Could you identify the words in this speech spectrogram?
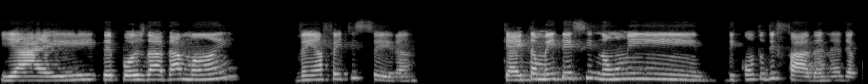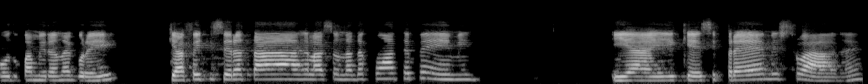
E aí, depois da, da mãe, vem a feiticeira, que aí também tem esse nome de conto de fadas, né? De acordo com a Miranda Gray, que a feiticeira está relacionada com a TPM, e aí, que é esse pré-menstruar, né?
